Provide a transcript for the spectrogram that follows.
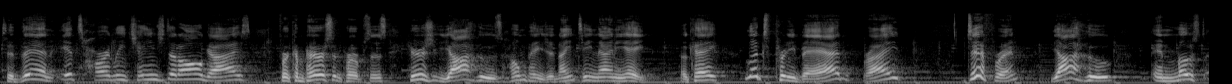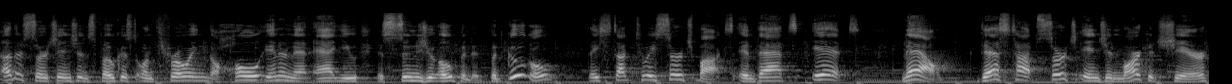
to then it's hardly changed at all guys. For comparison purposes here's Yahoo's homepage in 1998 okay? Looks pretty bad right different. Yahoo and most other search engines focused on throwing the whole internet at you as soon as you opened it. But Google they stuck to a search box and that's it. Now desktop search engine market share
